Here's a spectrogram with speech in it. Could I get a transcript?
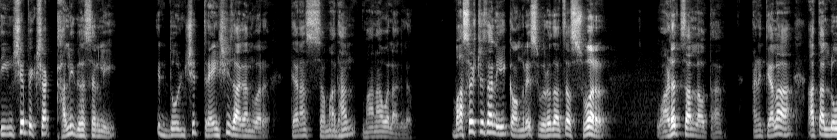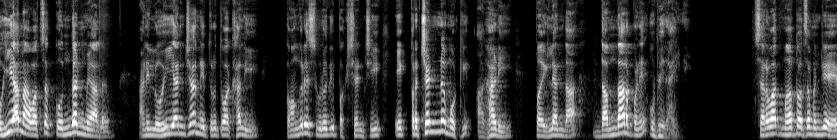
तीनशेपेक्षा खाली घसरली की दोनशे त्र्याऐंशी जागांवर त्यांना समाधान मानावं लागलं. बासष्ट साली काँग्रेस विरोधाचा स्वर वाढत चालला होता. आणि त्याला आता लोहिया नावाचं कोंदण मिळालं. आणि लोहियांच्या नेतृत्वाखाली काँग्रेस विरोधी पक्षांची एक प्रचंड मोठी आघाडी पहिल्यांदा दमदारपणे उभी राहिली. सर्वात महत्त्वाचं म्हणजे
